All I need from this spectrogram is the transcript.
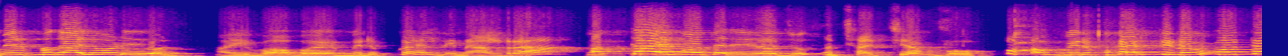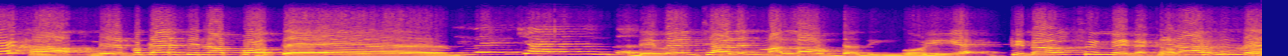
మిరపకాయలు కూడా ఇదిగోండి. అయ్యి బాబోయ్ మిరపకాయలు తినాలరా? పక్కా అయిపోతారు ఈ రోజు చచ్చాం పో. మిరపకాయలు తినకపోతే? హా, మిరపకాయలు తినకపోతే డివైన్ ఛాలెంజ్ మళ్ళా ఉంటది ఇంకోటి. తినాల్సిందేనా తినాల్సిందే?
